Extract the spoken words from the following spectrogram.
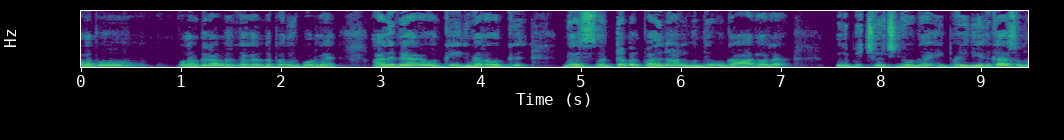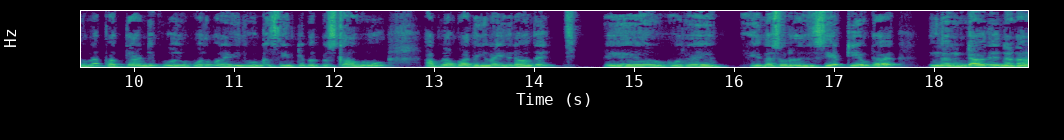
குழப்பம் புலம்பெறாமதுக்காக இந்த பதிவு போடுறேன் அது வேற ஒர்க்கு இது வேற ஒர்க்கு இந்த செப்டம்பர் பதினாலு வந்து உங்கள் ஆதாரை புதுப்பிச்சு வச்சுக்கோங்க. இப்போ இது எதுக்காக சொல்கிறேன்னா பத்தாண்டுக்கு ஒரு ஒரு முறை இது உங்கள் சேஃப்டி பர்பஸ்க்காகவும் அப்புறம் பார்த்தீங்கன்னா இதில் வந்து ஒரு என்ன சொல்கிறது சேஃப்டியை விட இதில் ரெண்டாவது என்னன்னா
